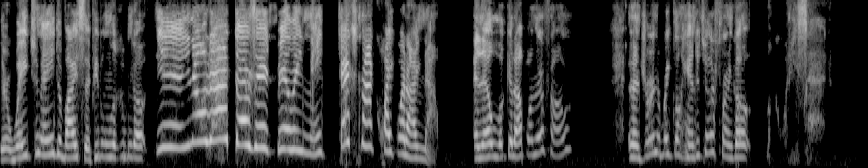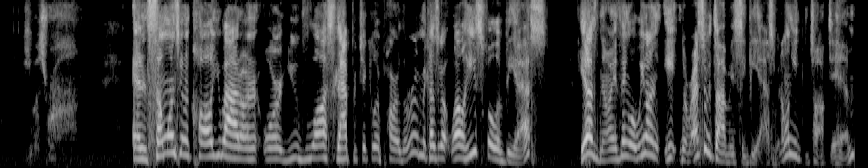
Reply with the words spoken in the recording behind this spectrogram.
There are way too many devices that people look and go, yeah, you know, that doesn't really make, that's not quite what I know. And they'll look it up on their phone. And then during the break, they'll hand it to their friend and go, look what he said. He was wrong. And someone's going to call you out on it, or you've lost that particular part of the room because, go, well, he's full of BS. He doesn't know anything. Well, we don't, eat, the rest of it's obviously BS. We don't need to talk to him.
